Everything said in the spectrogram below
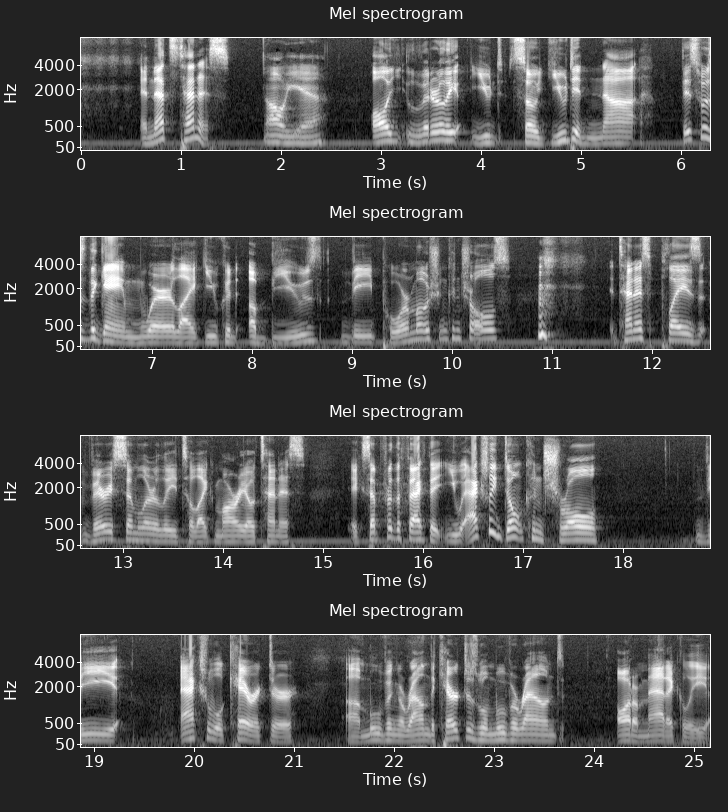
and that's tennis. Oh yeah. All literally you so you did not. This was the game where like you could abuse the poor motion controls. tennis plays very similarly to like Mario Tennis, except for the fact that you actually don't control the actual character uh, moving around. The characters will move around automatically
